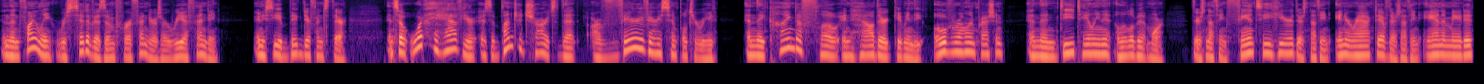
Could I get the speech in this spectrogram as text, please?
And then finally, recidivism for offenders or reoffending. And you see a big difference there. And so what I have here is a bunch of charts that are very, very simple to read. And they kind of flow in how they're giving the overall impression and then detailing it a little bit more. There's nothing fancy here. There's nothing interactive. There's nothing animated.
